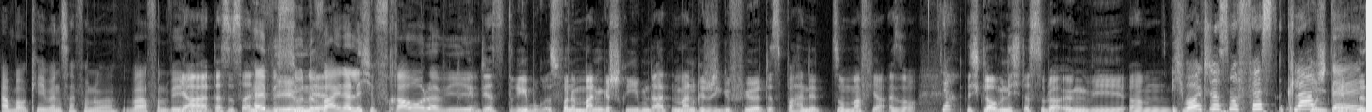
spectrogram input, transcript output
Aber okay, wenn es einfach nur war von wegen, Ja, das ist ein hey, bist Film, du eine weinerliche Frau oder wie? das Drehbuch ist von einem Mann geschrieben, da hat ein Mann Regie geführt, das behandelt so Mafia, also Ja. ich glaube nicht, dass du da irgendwie ähm, Ich wollte das nur fest klarstellen.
